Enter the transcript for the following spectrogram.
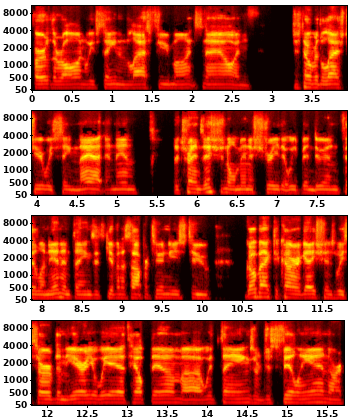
further on. We've seen in the last few months now, and just over the last year, we've seen that. And then the transitional ministry that we've been doing, filling in and things, it's given us opportunities to go back to congregations we served in the area with, help them uh, with things, or just fill in, or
